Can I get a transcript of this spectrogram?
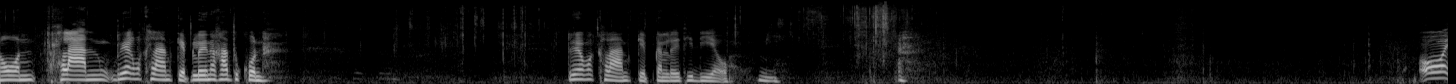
นอนคลานเรียกว่าคลานเก็บเลยนะคะ ทุกคน เรียกว่าคลานเก็บกันเลยทีเดียว นี่โอ้ย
